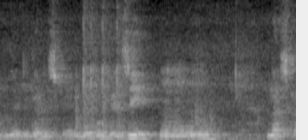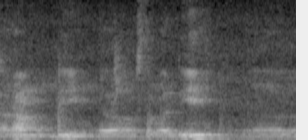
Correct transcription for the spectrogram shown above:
menjadikan SPMD provinsi. Mhm. Nah sekarang di eh, staf ahli eh,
